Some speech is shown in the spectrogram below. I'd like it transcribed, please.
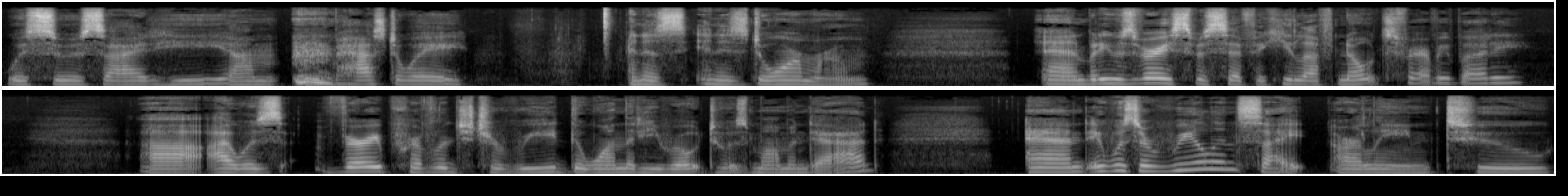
with suicide. He um, passed away in his in his dorm room, and but he was very specific. He left notes for everybody. Uh, I was very privileged to read the one that he wrote to his mom and dad, and it was a real insight, Arlene, to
